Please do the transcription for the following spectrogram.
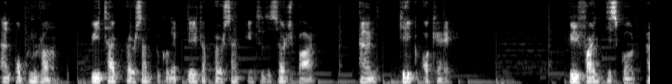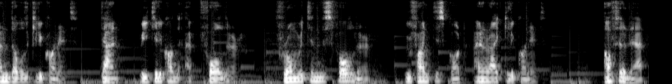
and open run. We type percent local app data percent into the search bar and click OK. We find Discord and double click on it. Then we click on the app folder. From within this folder, we find Discord and right click on it. After that,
